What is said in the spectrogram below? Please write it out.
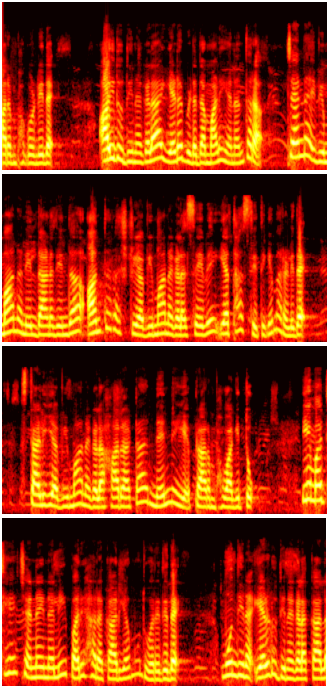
ಆರಂಭಗೊಂಡಿದೆ. ಐದು ದಿನಗಳ ಎಡಬಿಡದ ಮಳೆಯ ನಂತರ ಚೆನ್ನೈ ವಿಮಾನ ನಿಲ್ದಾಣದಿಂದ ಅಂತಾರಾಷ್ಟ್ರೀಯ ವಿಮಾನಗಳ ಸೇವೆ ಯಥಾಸ್ಥಿತಿಗೆ ಮರಳಿದೆ. ಸ್ಥಳೀಯ ವಿಮಾನಗಳ ಹಾರಾಟ ನಿನ್ನೆಯೇ ಪ್ರಾರಂಭವಾಗಿತ್ತು. ಈ ಮಧ್ಯೆ ಚೆನ್ನೈನಲ್ಲಿ ಪರಿಹಾರ ಕಾರ್ಯ ಮುಂದುವರೆದಿದೆ. ಮುಂದಿನ ಎರಡು ದಿನಗಳ ಕಾಲ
